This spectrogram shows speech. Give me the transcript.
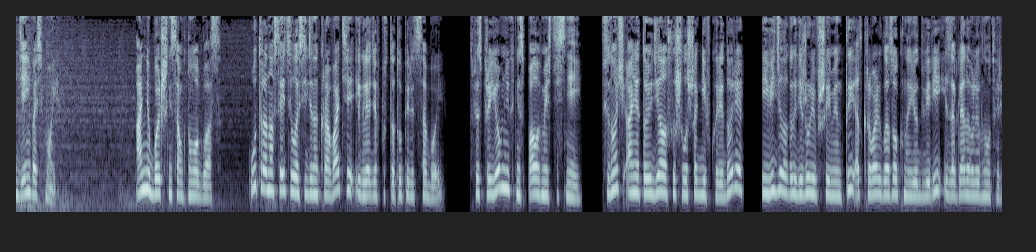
День восьмой. Аня больше не сомкнула глаз. Утро она встретила, сидя на кровати и глядя в пустоту перед собой. Спецприемник не спал вместе с ней. Всю ночь Аня то и дело слышала шаги в коридоре и видела, как дежурившие менты открывали глазок на ее двери и заглядывали внутрь.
